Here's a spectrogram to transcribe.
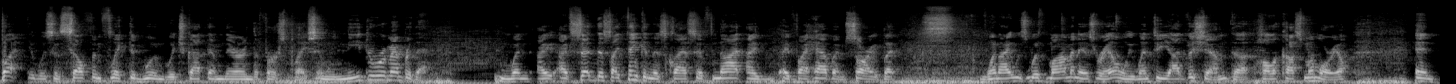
But it was a self-inflicted wound which got them there in the first place, and we need to remember that. When I, have said this, I think in this class. If not, I, if I have, I'm sorry. But when I was with mom in Israel, and we went to Yad Vashem, the Holocaust Memorial, and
